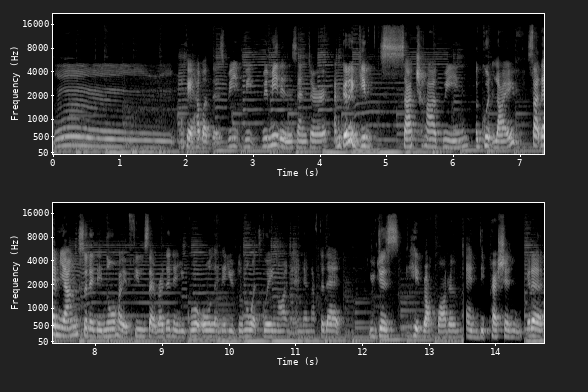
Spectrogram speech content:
Mm, okay, how about this? We, we we meet in the center. I'm gonna give Sacha Green a good life. Start them young so that they know how it feels like, rather than you grow old and then you don't know what's going on, and then after that you just hit rock bottom and depression. Gonna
